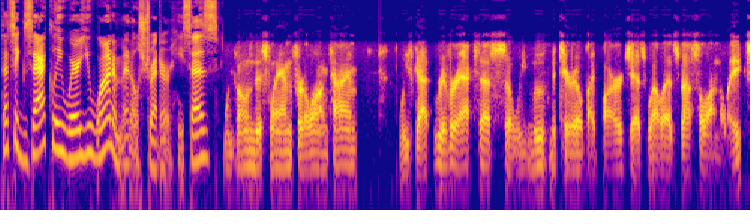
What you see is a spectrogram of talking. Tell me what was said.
That's exactly where you want a metal shredder, he says. We've owned this land for a long time. We've got river access, so we move material by barge as well as vessel on the lakes.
